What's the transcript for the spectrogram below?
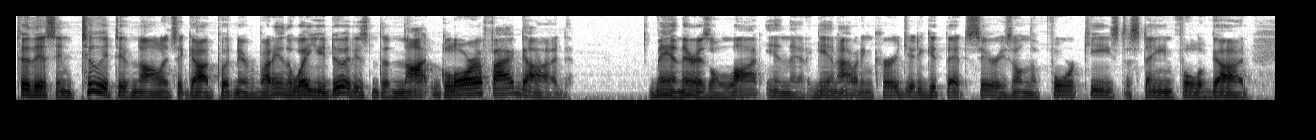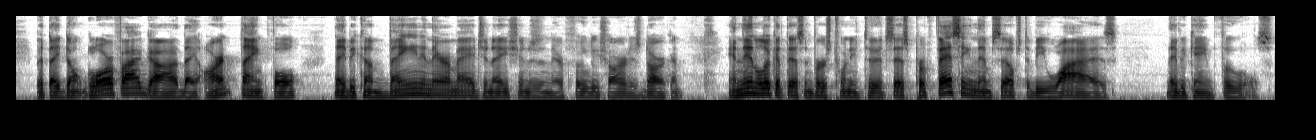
to this intuitive knowledge that God put in everybody. And the way you do it is to not glorify God Man, there is a lot in that. Again, I would encourage you to get that series on the four keys to staying full of God. But they don't glorify God, they aren't thankful, they become vain in their imaginations, and their foolish heart is darkened. And then look at this in verse 22. It says, Professing themselves to be wise, they became fools.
